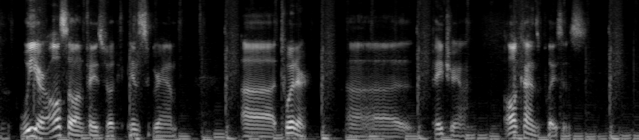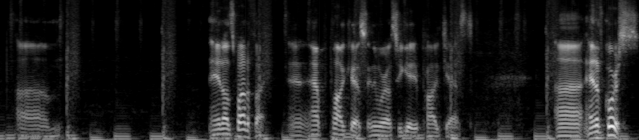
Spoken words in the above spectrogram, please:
we are also on Facebook, Instagram, uh, Twitter, uh, Patreon, all kinds of places. Um, and on Spotify and Apple Podcasts, anywhere else you get your podcasts. Uh, and of course,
